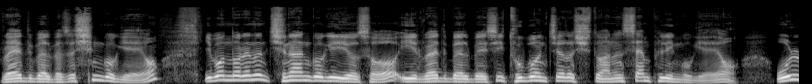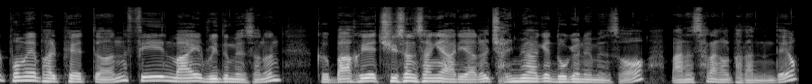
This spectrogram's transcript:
레드벨벳의 신곡이에요. 이번 노래는 지난 곡에 이어서 이 레드벨벳이 두 번째로 시도하는 샘플링 곡이에요. 올 봄에 발표했던 Feel My Rhythm에서는 그 바흐의 G선상의 아리아를 절묘하게 녹여내면서 많은 사랑을 받았는데요.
